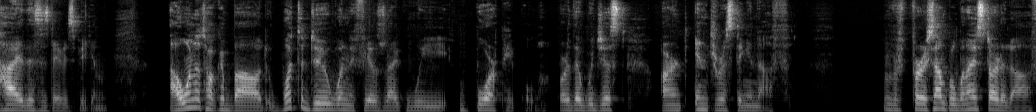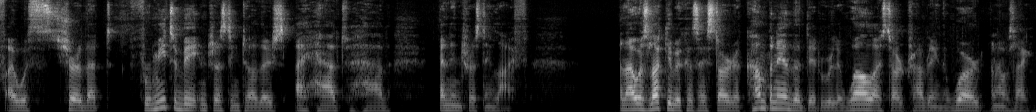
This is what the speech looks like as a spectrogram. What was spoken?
Hi, this is David speaking. I want to talk about what to do when it feels like we bore people or that we just aren't interesting enough. For example, when I started off, I was sure that for me to be interesting to others, I had to have an interesting life. And I was lucky because I started a company that did really well. I started traveling the world and I was like,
